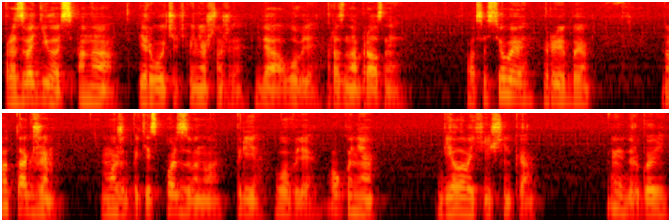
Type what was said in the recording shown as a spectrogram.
Производилась она в первую очередь, конечно же, для ловли разнообразной лососевой рыбы, но также может быть использована при ловле окуня, белого хищника, ну и другой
